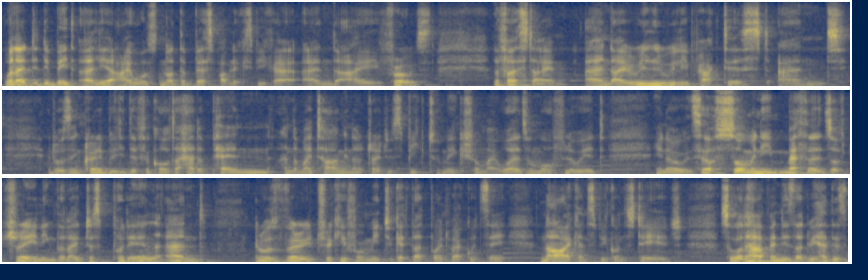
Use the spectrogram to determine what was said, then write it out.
when I did debate earlier, I was not the best public speaker and I froze the first time. And I really, really practiced and it was incredibly difficult. I had a pen under my tongue and I tried to speak to make sure my words were more fluid. You know, there are so many methods of training that I just put in and it was very tricky for me to get that point where I could say, now I can speak on stage. So what happened is that we had this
